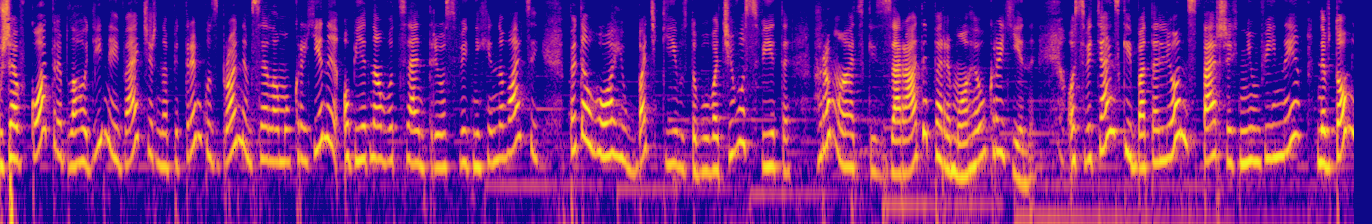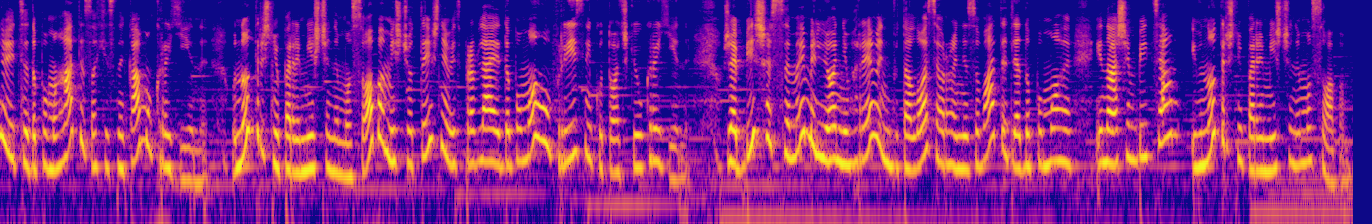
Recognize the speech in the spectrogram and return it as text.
Вже вкотре благодійний вечір на підтримку Збройним силам України об'єднав у центрі освітніх інновацій педагогів, батьків, здобувачів освіти, громадськість заради перемоги України. Освітянський батальйон з перших днів війни не втомлюється допомагати захисникам України, внутрішньо переміщеним особам і щотижня відправляє допомогу в різні куточки України. Вже більше 7 мільйонів гривень вдалося організувати для допомоги і нашим бійцям, і внутрішньо переміщеним особам.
